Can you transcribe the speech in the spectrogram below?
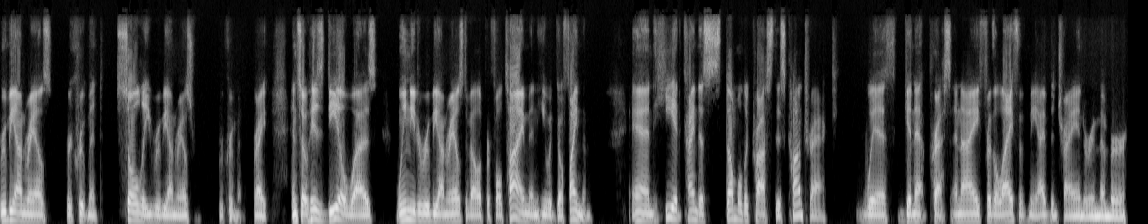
Ruby on Rails recruitment, solely Ruby on Rails recruitment, right? And so his deal was we need a Ruby on Rails developer full time, and he would go find them. And he had kind of stumbled across this contract with Gannett Press. And I, for the life of me, I've been trying to remember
